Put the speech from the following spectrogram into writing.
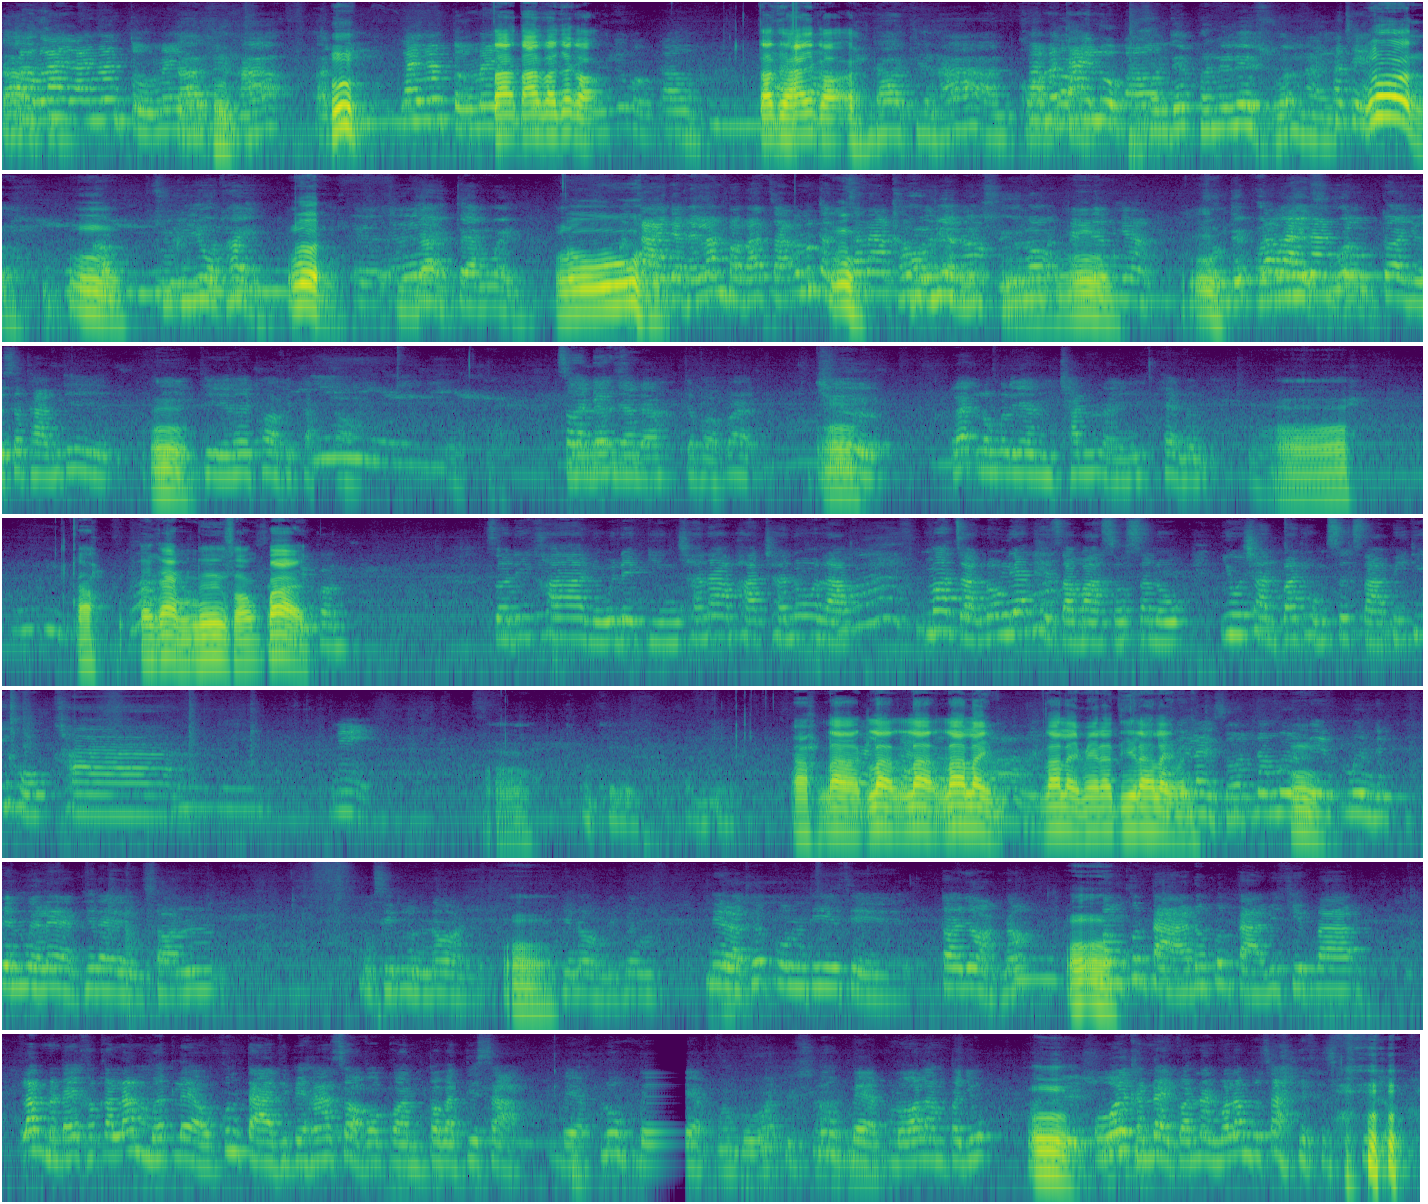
ตาเราไล่รายงานตัวไหมตาสิหาอันหึรายงานตัวไหมตาตาตาจะเกาะอยู่หม้องเก่าตาสิหายก็ตาสิหาอันความมาถ่ายรูปเอา คนเด็กพระนเรศวรให้พระเทศนู่นอืมสุริโยไทยนู่นเออเอสิอย้ายแต่งไว้นูตายอยากให้ล่ำประวัติศาสตร์เออมันก็ชนะเขาเขาเหมือนเรียกันนหนัเนาะงสือเนาะเป็นเรื่องยากอืมสมเด็จพระแล้วนรายเรงานศวตัวรตัวอยู่สถานที่อืมที่ให้พ่อไปตัดต่อสวัสดีเดี๋ยวเดี๋ยวเดี๋ยวจะบอกว่าชื่อและโรงเรียนชั้นไหนแค่นั้น อ๋อ เอาไปกันหนึ่งสองป้าย ก่อนสวัสดีค่ะ หนูเด็กหญิงชนาพัฒน์ชโนรักษ์มาจากโรงเรียนเทศบาลสดสนุก อยู่ชั้นประถมศึกษาปีที่ 6 ค่ะ นี่อ๋อโอเคอันนี้อะล่าล่าล่าล่าไรล่าไรแม่นาทีล่าไรมัน ไล่สดนะมืออืมนี้มือนี้เป็นมือแรกที่ได้สอนลูกศิษย์รุ่นน้อยอืม พี่น้องนี่เบิ่งนี่แหละคือกลุ่มที่สิ ต่อยอดเนาะอืมอืมเบิ่งคุณตาดูคุณตาวิคิดว่าล่ำมันได้เขาก็ล่ำหมดแล้ว คุณตาที่ไปหาสอบเอาก่อนประวัติศาสตร์ แบบรูปแบบมันบอกว่าที่สามรูปแบบหมอลำประยุกต์ อืมโอ้ยขันใดก่อนนั้นหมอลำผู้ชาย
